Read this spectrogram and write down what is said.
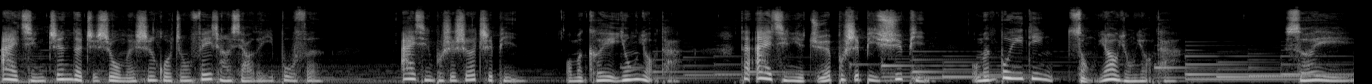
爱情真的只是我们生活中非常小的一部分，爱情不是奢侈品，我们可以拥有它。但爱情也绝不是必需品，我们不一定总要拥有它。所以，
